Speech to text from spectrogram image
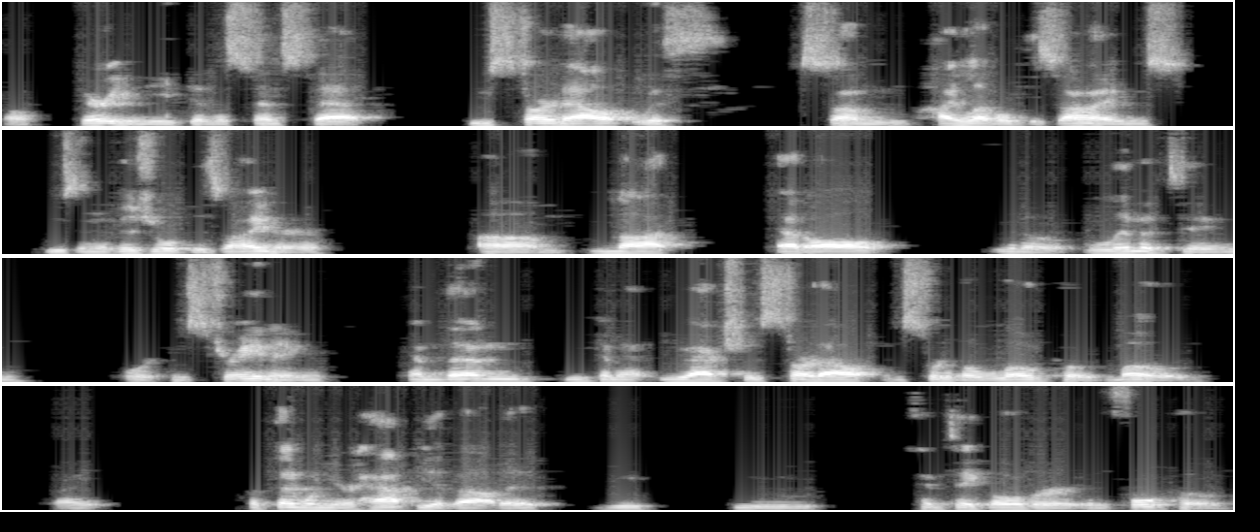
well, very unique in the sense that you start out with some high level designs using a visual designer, um, not at all, you know, limiting or constraining and then you can you actually start out in sort of a low code mode, right? But then when you're happy about it, you you can take over in full code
